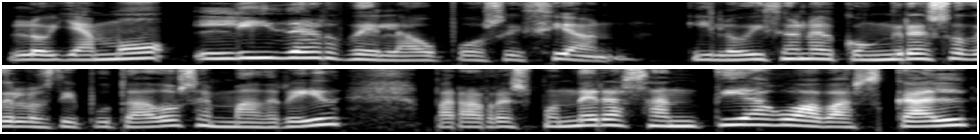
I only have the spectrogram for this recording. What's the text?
lo llamó líder de la oposición. Y lo hizo en el Congreso de los Diputados en Madrid para responder a Santiago Abascal,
